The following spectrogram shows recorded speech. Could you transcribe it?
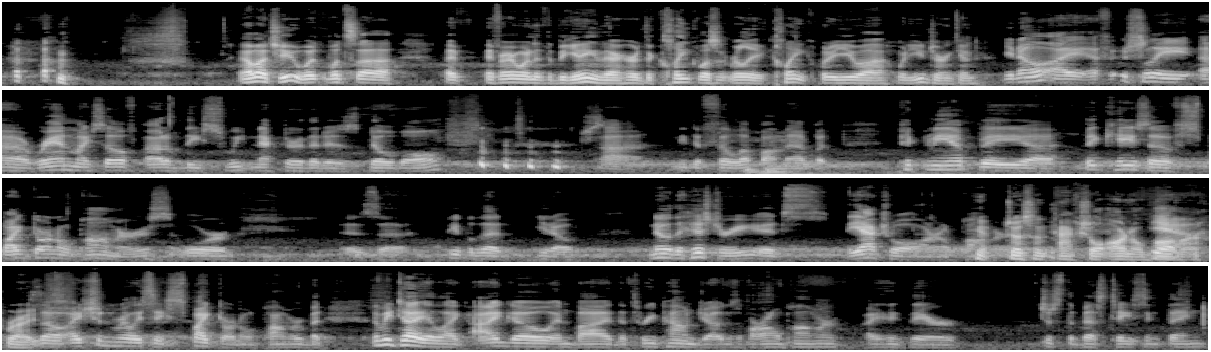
about you? What, what's uh? If, if everyone at the beginning there heard the clink wasn't really a clink, what are you uh? What are you drinking? You know, I officially uh, ran myself out of the sweet nectar that is Doughball. uh, need to fill up on that, but picked me up a uh, big case of spiked Arnold Palmers, or as uh, people that you know know the history, it's the actual Arnold Yeah, Palmer. just an actual Arnold Palmer, right? So I shouldn't really say spiked Arnold Palmer, but let me tell you, like I go and buy the three pound jugs of Arnold Palmer. I think they're just the best tasting thing,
